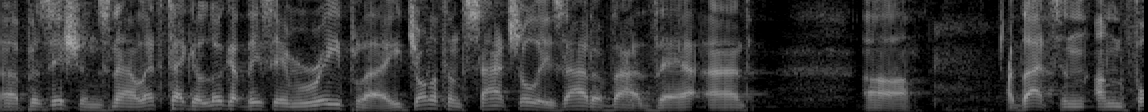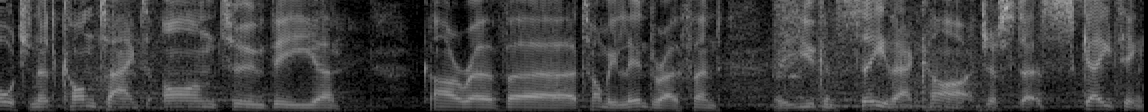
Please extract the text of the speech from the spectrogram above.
uh, positions. Now, let's take a look at this in replay. Jonathan Satchel is out of that there, and that's an unfortunate contact onto the car of uh, Tommy Lindroth, and you can see that car just uh, skating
